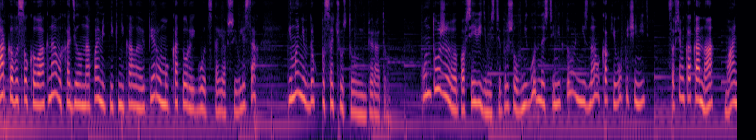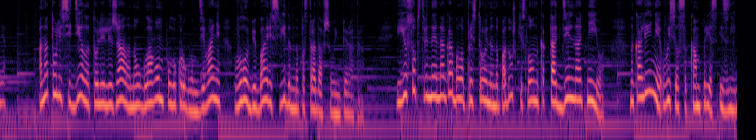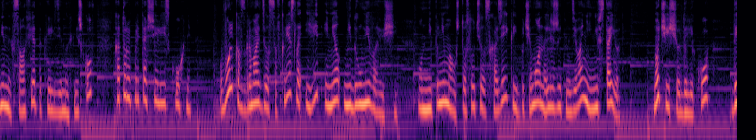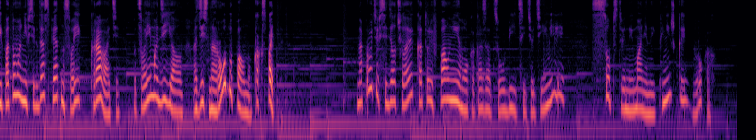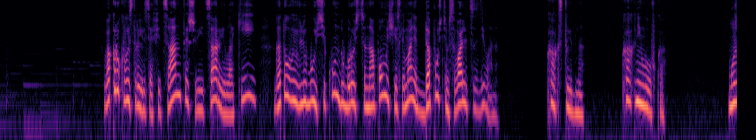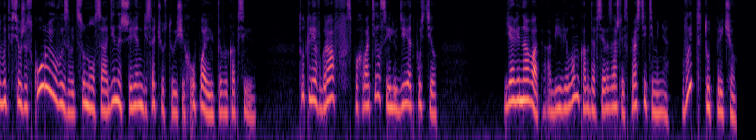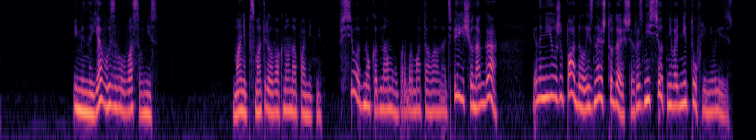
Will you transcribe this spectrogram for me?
Арка высокого окна выходила на памятник Николаю Первому, который год стоявший в лесах, и Маня вдруг посочувствовала императору. Он тоже, по всей видимости, пришел в негодность, и никто не знал, как его починить. Совсем как она, Маня. Она то ли сидела, то ли лежала на угловом полукруглом диване в лобби-баре с видом на пострадавшего императора. Ее собственная нога была пристроена на подушке, словно как-то отдельно от нее. На колени высился компресс из льняных салфеток и ледяных мешков, которые притащили из кухни. Волька взгромоздился в кресло, и вид имел недоумевающий. Он не понимал, что случилось с хозяйкой и почему она лежит на диване и не встает. Ночь еще далеко, да и потом они всегда спят на своей кровати, под своим одеялом, а здесь народу полно, как спать-то? Напротив сидел человек, который вполне мог оказаться убийцей тети Эмилии с собственной Маниной книжкой в руках. Вокруг выстроились официанты, швейцары и лакеи, готовые в любую секунду броситься на помощь, если Маня, допустим, свалится с дивана. Как стыдно! Как неловко! Может быть, все же скорую вызвать, сунулся один из шеренги сочувствующих. Упали-то вы как сильно. Тут Лев граф спохватился и людей отпустил. «Я виноват», — объявил он, когда все разошлись. «Простите меня. Вы-то тут при чем?» «Именно я вызвал вас вниз». Маня посмотрела в окно на памятник. «Все одно к одному», — пробормотала она. «Теперь еще нога. Я на нее уже падала и знаю, что дальше. Разнесет, ни в одни туфли не влезешь».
